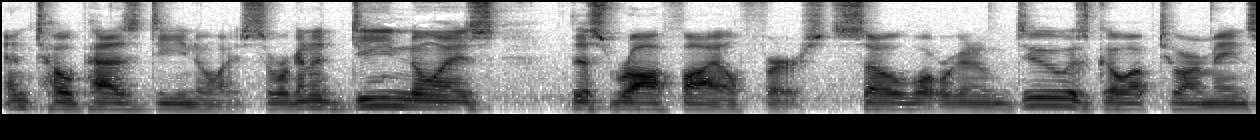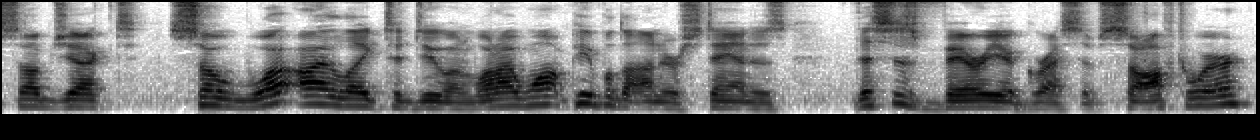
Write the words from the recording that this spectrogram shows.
and Topaz denoise. So we're going to denoise this raw file first. So what we're going to do is go up to our main subject. So what I like to do and what I want people to understand is this is very aggressive software.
